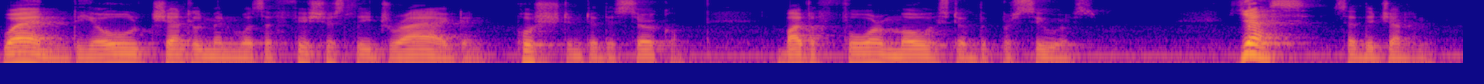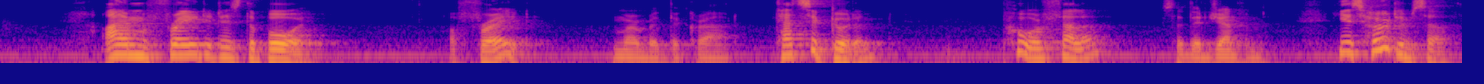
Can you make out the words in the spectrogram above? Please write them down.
when the old gentleman was officiously dragged and pushed into the circle by the foremost of the pursuers. Yes, said the gentleman, I am afraid it is the boy. Afraid, murmured the crowd. That's a good un. Poor fellow, said the gentleman. He has hurt himself.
